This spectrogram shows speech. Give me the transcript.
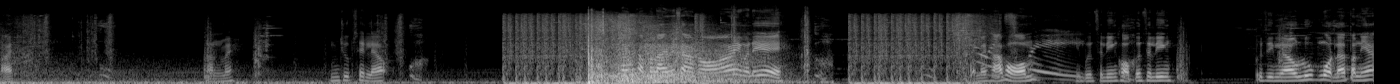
ไปทันไหมมันชุบเสร็จแล้วนั่งทำอะไรไม่สาวน้อยมาดิเห็นไหมครับผมมีปืนสลิงขอปืนสลิงปืนสลิงเราลูกหมดแล้วตอนเนี้ย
